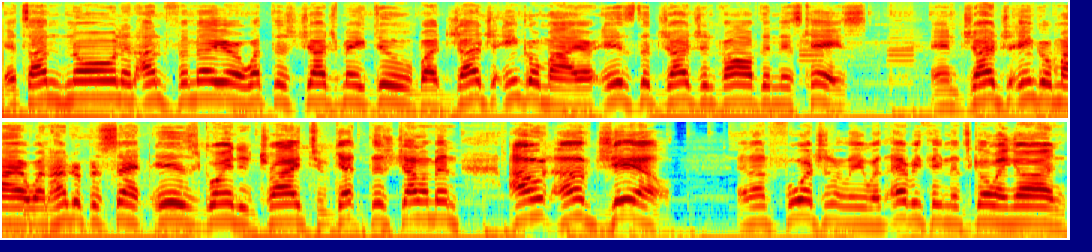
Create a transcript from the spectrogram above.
It's unknown and unfamiliar what this judge may do, but Judge Engelmayer is the judge involved in this case. And Judge Engelmayer 100% is going to try to get this gentleman out of jail. And unfortunately, with everything that's going on,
